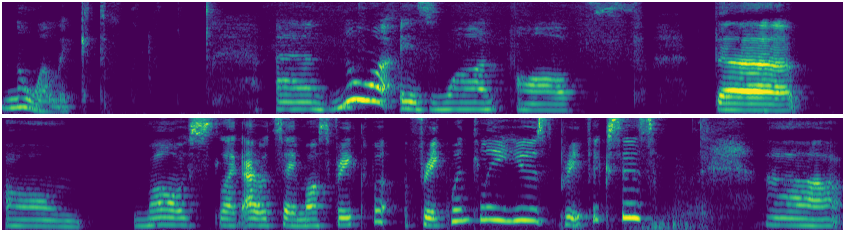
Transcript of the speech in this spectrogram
Nolikt. And no is one of the um, most, like I would say, most frequent, frequently used prefixes. Uh,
